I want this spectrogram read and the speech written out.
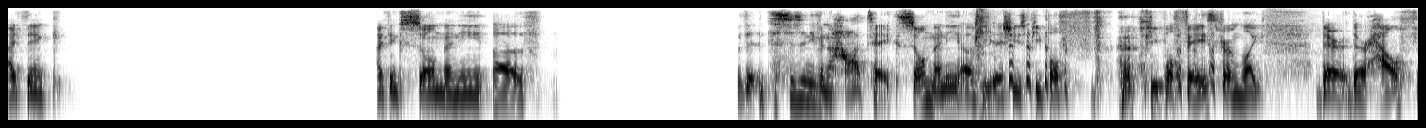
I think I think so many of this isn't even a hot take. So many of the issues people people face from like their their health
